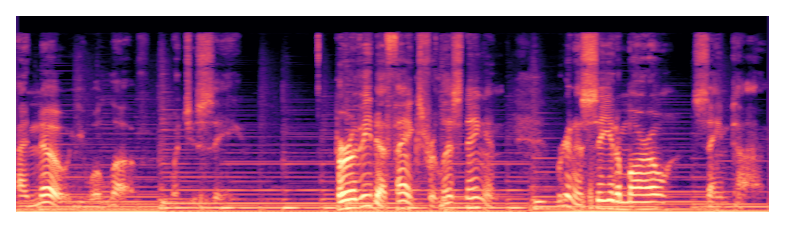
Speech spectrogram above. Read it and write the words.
I know you will love what you see. Pura Vida, thanks for listening, and we're going to see you tomorrow, same time.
